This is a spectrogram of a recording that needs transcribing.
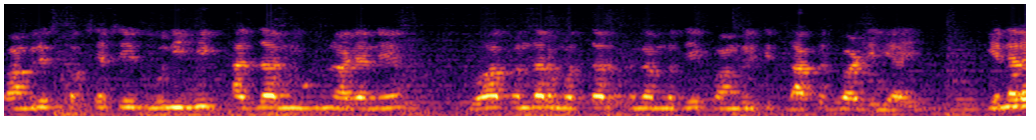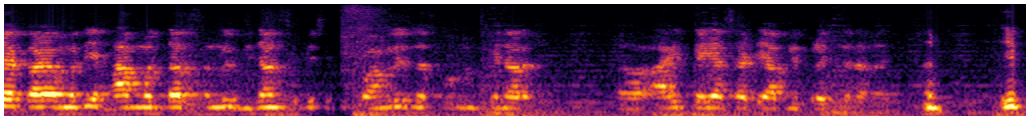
काँग्रेस पक्षाचे दोन्हीही खासदार निवडून आल्याने लोहा कंधार मतदारसंघामध्ये काँग्रेसची ताकद वाढलेली आहे. येणाऱ्या काळामध्ये हा मतदारसंघ विधानसभेसाठी काँग्रेसला सोडून घेणार आहेत का? यासाठी आपले प्रयत्न राहणार एक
